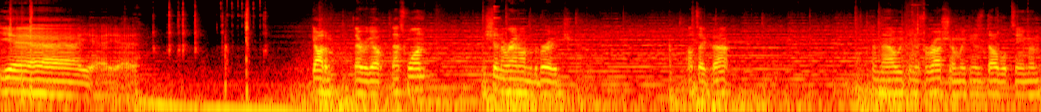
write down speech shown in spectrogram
Yeah, yeah, yeah. Got him. There we go. That's one. We shouldn't have ran onto the bridge. I'll take that. And now we can just rush him. We can just double team him.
